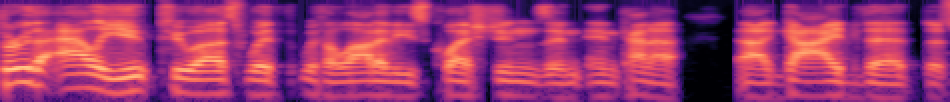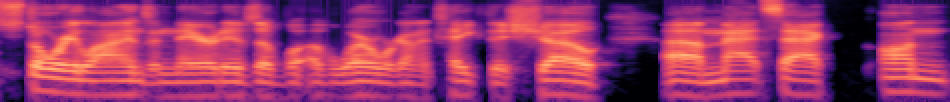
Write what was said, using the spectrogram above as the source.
threw the alley oop to us with with a lot of these questions and and kind of uh, guide the the storylines and narratives of, of where we're going to take this show. Uh, Matt Sack on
